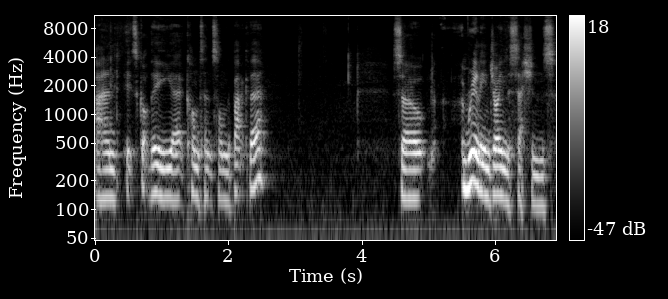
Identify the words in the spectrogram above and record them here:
And it's got the uh, contents on the back there. So I'm really enjoying the sessions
